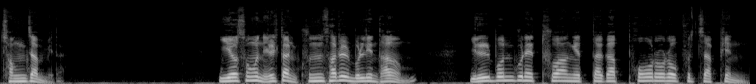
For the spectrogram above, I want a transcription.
정자입니다. 이여송은 일단 군사를 물린 다음 일본군에 투항했다가 포로로 붙잡힌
